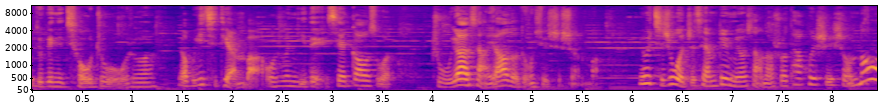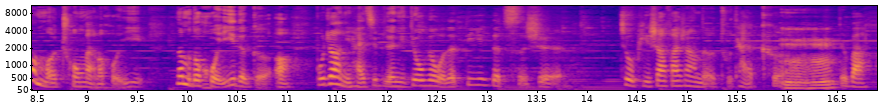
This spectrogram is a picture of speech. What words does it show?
我就给你求助，我说要不一起填吧。我说你得先告诉我主要想要的东西是什么，因为其实我之前并没有想到说它会是一首那么充满了回忆、那么多回忆的歌啊。不知道你还记不记得你丢给我的第一个词是？旧皮沙发上的土台客，嗯哼，对吧？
